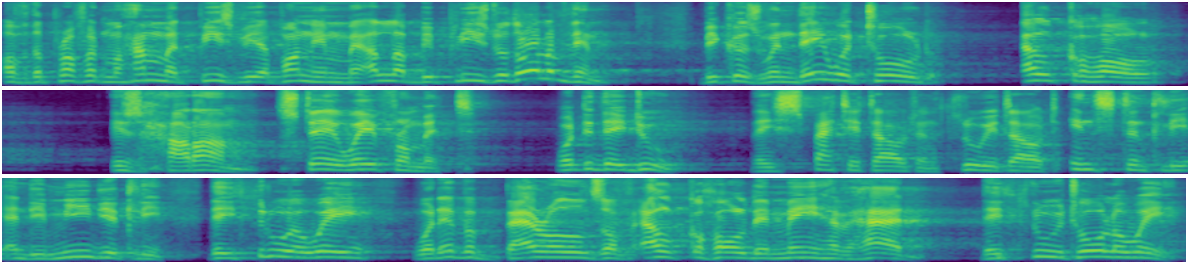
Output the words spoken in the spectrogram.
of the Prophet Muhammad, peace be upon him. May Allah be pleased with all of them. Because when they were told alcohol is haram, stay away from it, what did they do? They spat it out and threw it out instantly and immediately. They threw away whatever barrels of alcohol they may have had. They threw it all away.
